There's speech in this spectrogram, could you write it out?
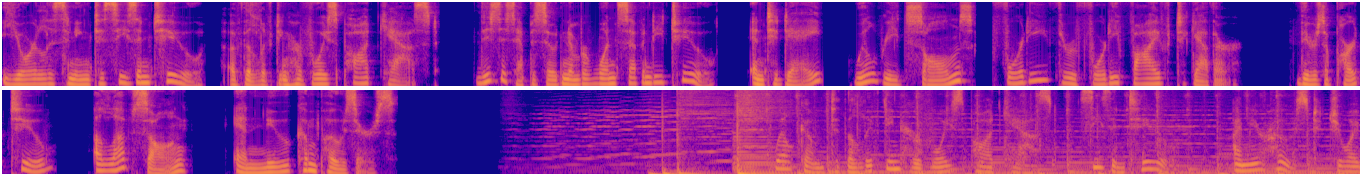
You're listening to season two of the Lifting Her Voice podcast. This is episode number 172, and today we'll read Psalms 40 through 45 together. There's a part two, a love song, and new composers. Welcome to the Lifting Her Voice podcast, season two. I'm your host, Joy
